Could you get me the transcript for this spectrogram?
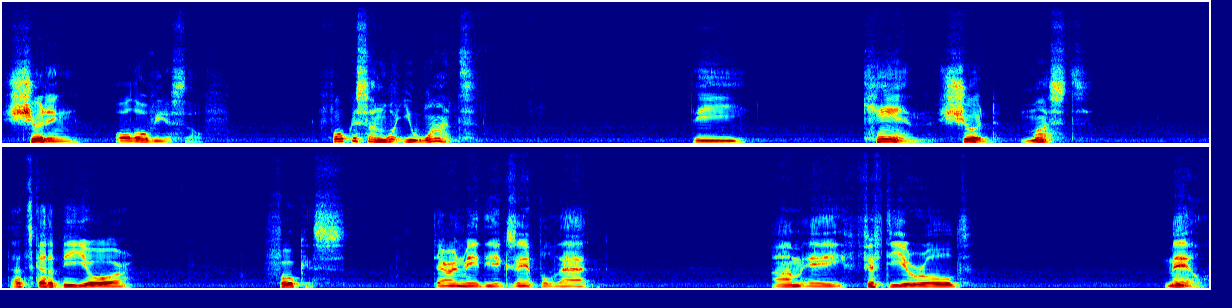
shoulding all over yourself. Focus on what you want. The can, should, must. That's got to be your focus. Darren made the example that I'm a 50 year old male.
